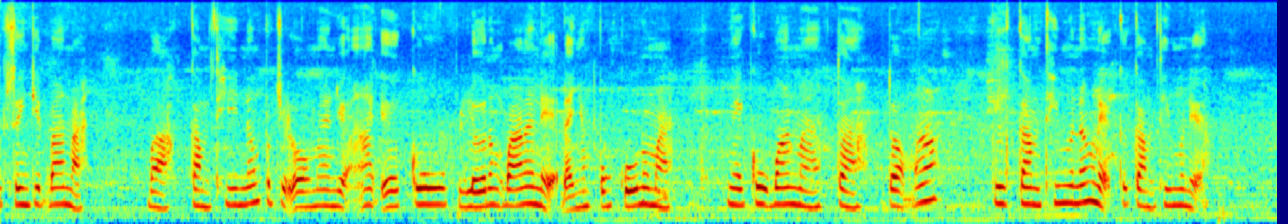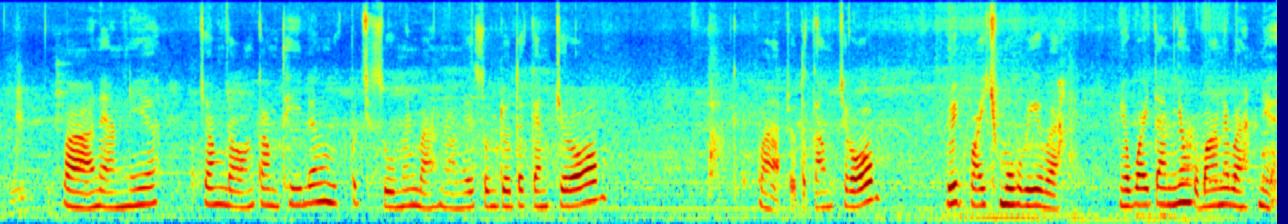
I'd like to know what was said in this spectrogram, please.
ៗផ្សេងទៀតបានបាទបាទកម្មវិធីហ្នឹងពិតជាល្អមែនយើងអាចគូពីលើហ្នឹងបានហើយនេះដែលខ្ញុំពងគូនោះបាទថ្ងៃគូបានបាទតាតមក គឺកម្មវិធីមួយហ្នឹងនេះគឺកម្មវិធីមួយនេះបាទអ្នកនាចង់ដងកម្មវិធីហ្នឹងពិតជាស្រួលមែនបាទអ្នកនាសូមចូលទៅកាន់ច្រមបាទចូលទៅកាន់ច្រមរួចវាយឈ្មោះវាបាទអ្នកវាយតាមខ្ញុំក៏បានដែរបាទនេះ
